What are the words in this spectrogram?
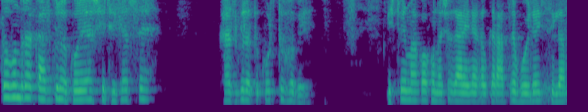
তো বন্ধুরা, কাজগুলো করে আসি, ঠিক আছে? কাজগুলো তো করতে হবে। বৃষ্টির মা কখন আসে জানি না, কালকে রাত্রে বইলাইছিলাম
